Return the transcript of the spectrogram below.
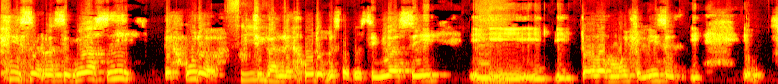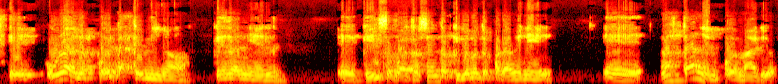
Y se, y se recibió así, te juro, Sí. chicas, les juro que se recibió así y, todos muy felices. Y, eh, uno de los poetas que vino, que es Daniel, que hizo 400 kilómetros para venir, no está en el poemario.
